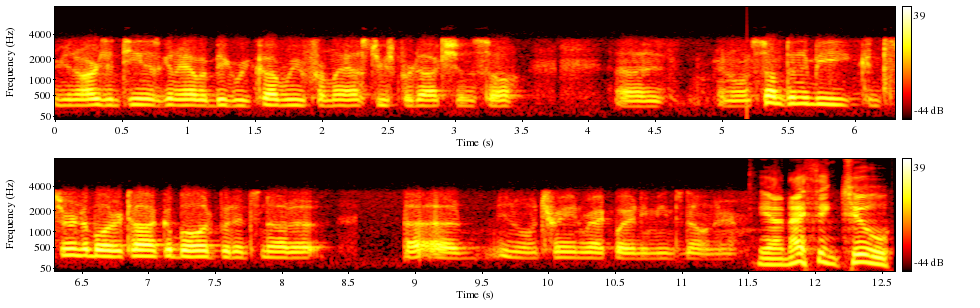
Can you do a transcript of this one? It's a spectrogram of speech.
you know, Argentina is going to have a big recovery from last year's production. So, uh, you know, it's something to be concerned about or talk about, but it's not a, a, a, you know a train wreck by any means down there. Yeah, and I think too,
